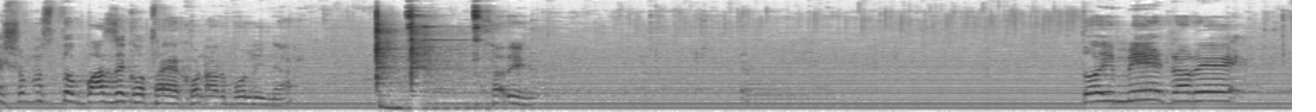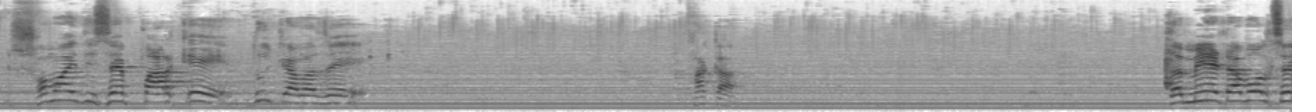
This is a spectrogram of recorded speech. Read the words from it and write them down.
এ সমস্ত বাজে কথা এখন আর বলি না। আরে। তো এই মেয়েটারে সময় দিছে পার্কে দুইটা বাজে থাকা। তা মেয়েটা বলছে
